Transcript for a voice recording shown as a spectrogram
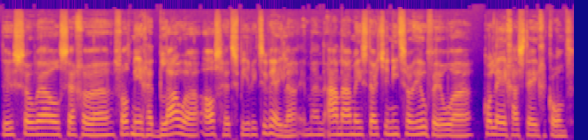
Dus zowel zeggen we valt meer het blauwe als het spirituele. En mijn aanname is dat je niet zo heel veel uh, collega's tegenkomt.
